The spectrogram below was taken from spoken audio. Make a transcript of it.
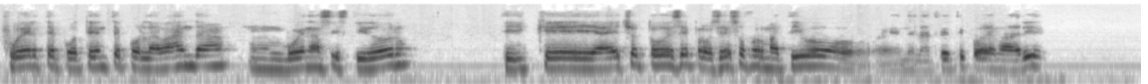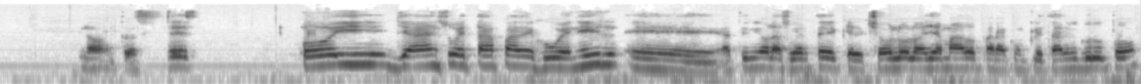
fuerte, potente por la banda, un buen asistidor y que ha hecho todo ese proceso formativo en el Atlético de Madrid. ¿no? Entonces, hoy ya en su etapa de juvenil eh, ha tenido la suerte de que el Cholo lo ha llamado para completar el grupo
